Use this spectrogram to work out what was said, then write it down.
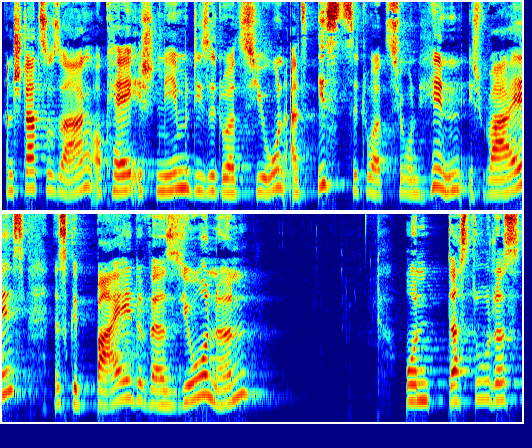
Anstatt zu sagen, okay, ich nehme die Situation als Ist-Situation hin. Ich weiß, es gibt beide Versionen und dass du das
